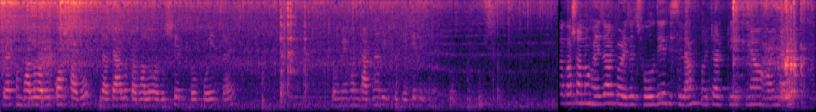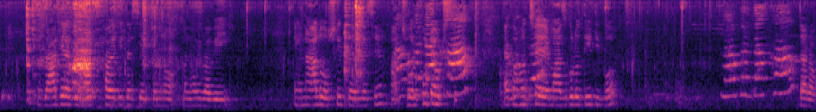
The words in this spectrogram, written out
তো এখন ভালোভাবে কষাবো, যাতে আলুটা ভালোভাবে সেদ্ধ হয়ে যায়। তো আমি এখন ঢাকনা দিয়ে একটু ঢেকে দিব। কষানো হয়ে যাওয়ার পরে যে ঝোল দিয়ে দিছিলাম, ওইটার ট্রিপ নেওয়া হয় না যা দিয়ে আর মাছ খাওয়াই দিতেছি, এর জন্য মানে ওইভাবেই। এখানে আলু সেদ্ধ হয়ে গেছে, আর ঝোল ফুটে উঠছে। এখন হচ্ছে মাছগুলো দিয়ে দিব। দাঁড়াও।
